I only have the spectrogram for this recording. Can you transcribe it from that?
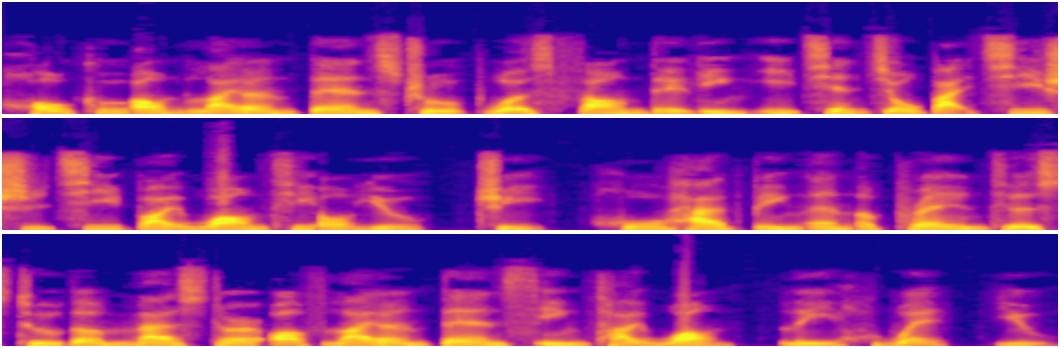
Hokuong Lion Dance Troupe was founded in 1977 by Wang Tou Chi, who had been an apprentice to the master of lion dance in Taiwan, Li Hui Yu.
